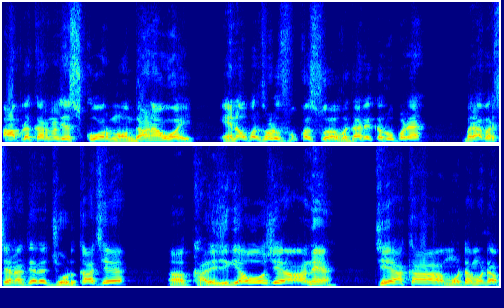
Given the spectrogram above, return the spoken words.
આ પ્રકારના જે સ્કોર નોંધાણા હોય, એના ઉપર થોડું ફોકસ વધારે કરવું પડે. બરાબર છે ને? અત્યારે જોડકા છે ખાલી જગ્યાઓ છે અને જે આખા મોટા મોટા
